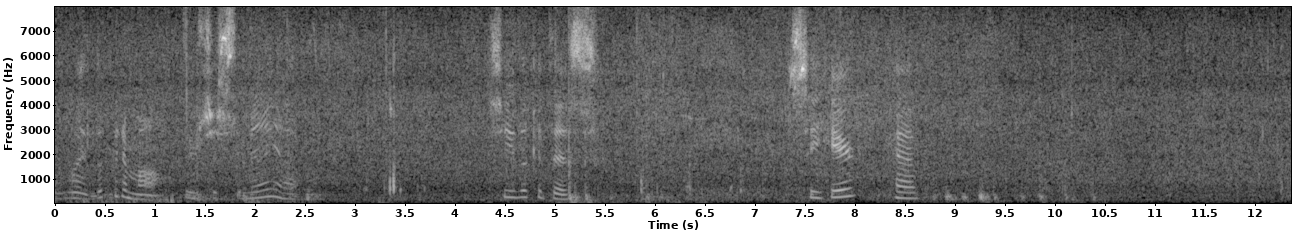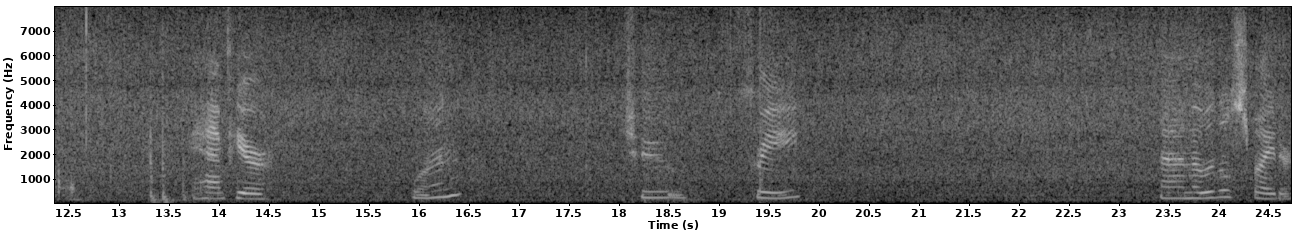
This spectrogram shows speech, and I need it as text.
Oh boy, look at them all. There's just a million of them. See, look at this. See here? Have I have here one, two, three, and a little spider.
